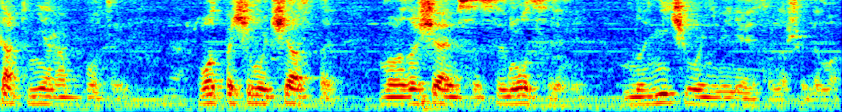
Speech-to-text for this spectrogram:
Так не работает. Вот почему часто мы возвращаемся с эмоциями, но ничего не меняется в наших домах.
